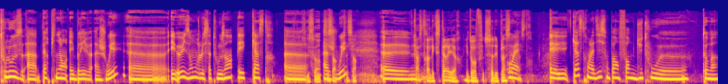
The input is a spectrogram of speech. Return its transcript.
Toulouse a Perpignan et Brive à jouer, et eux, ils ont le Stade Toulousain et Castres euh, ça, à ça, jouer. ça. Euh, Castres à l'extérieur, ils doivent se déplacer à Ouais. Castres. Et Castres, on l'a dit, ils sont pas en forme du tout, euh, Thomas.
